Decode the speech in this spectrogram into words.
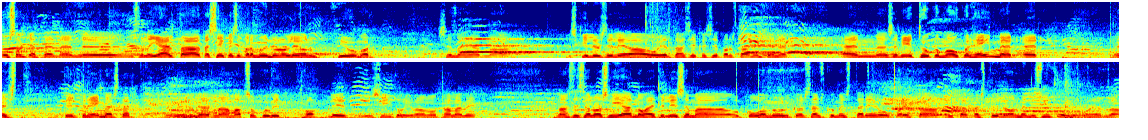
ósangjant en, en uh, svona ég held að þetta sé kannski bara munun á liðunum, fjögum mörg sem er hérna skiljur sér liða og ég held að það sé kannski bara staðnindin en, en sem við tökum okkur heim er, er veist, deildin heim er sterk. Við erum hérna að matsa okkur við topplið í síð og ég var að tala við landslýstjálfar Svíðan og þetta er lið sem að góða möguleikar sænsku mistari og bara eitt af, eitt af bestu lögunmenn í Svíðfólk og hérna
